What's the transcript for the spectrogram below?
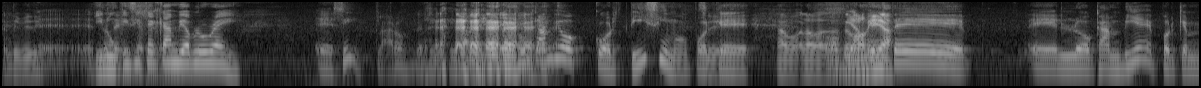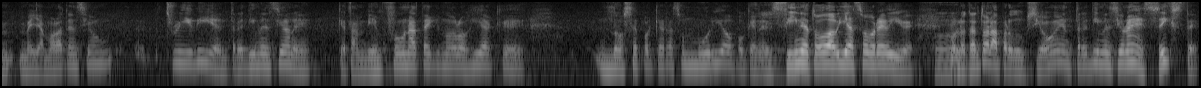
En DVD. Eh, ¿Y esa nunca hiciste el cambio a Blu-ray? Eh, sí, claro, definitivamente. fue un cambio cortísimo, porque La, la- obviamente eh, lo cambié porque me llamó la atención 3D en tres dimensiones, que también fue una tecnología que no sé por qué razón murió, porque en el cine todavía sobrevive. Por lo tanto, la producción en tres dimensiones existe,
